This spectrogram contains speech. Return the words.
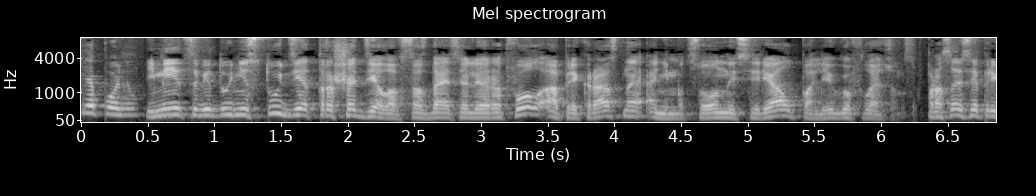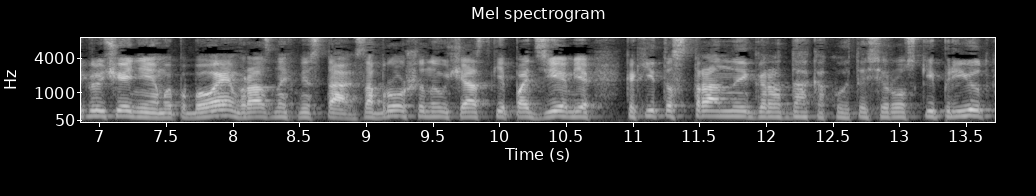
я понял. Имеется в виду не студия трошаделов, создателей Redfall, а прекрасный анимационный сериал по League of Legends. В процессе приключения мы побываем в разных местах. Заброшенные участки подземья, какие-то странные города, какой-то сиротский приют.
